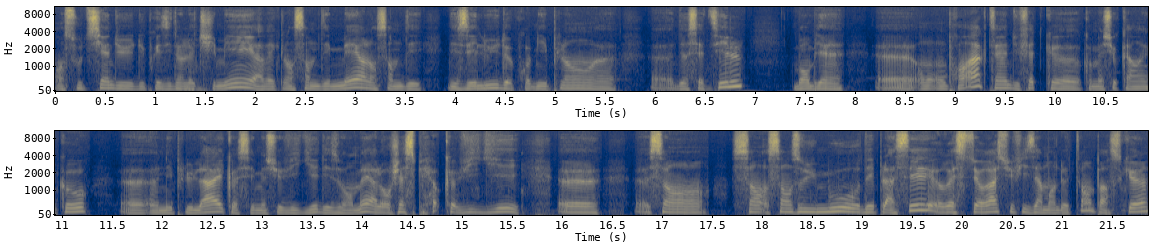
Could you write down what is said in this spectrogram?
en soutien du, président Lechimé, avec l'ensemble des maires, l'ensemble des, élus de premier plan euh, euh, de cette île. Bon, bien, euh, on, prend acte hein, du fait que, que M. Carinco n'est plus là et que c'est M. Viguier désormais. Alors j'espère que Viguier, sans, sans, sans, humour déplacé, restera suffisamment de temps parce que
